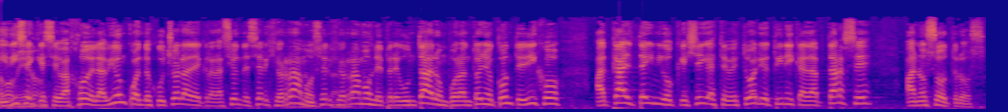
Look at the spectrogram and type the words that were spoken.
Sí, y dicen que se bajó del avión cuando escuchó la declaración de Sergio Ramos. Sergio Ramos le preguntaron por Antonio Conte y dijo, acá el técnico que llega a este vestuario tiene que adaptarse a nosotros.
